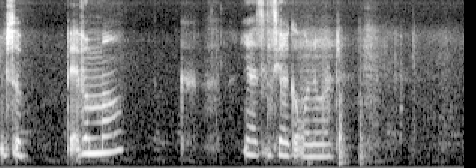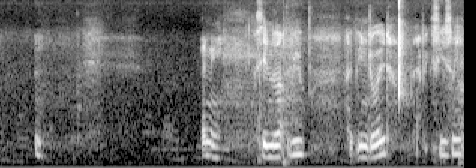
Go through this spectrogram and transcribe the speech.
Leaves a bit of a mark. Yeah, as you can see, I got one around. Anyway, see you in that review. Hope you enjoyed. Excuse me.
